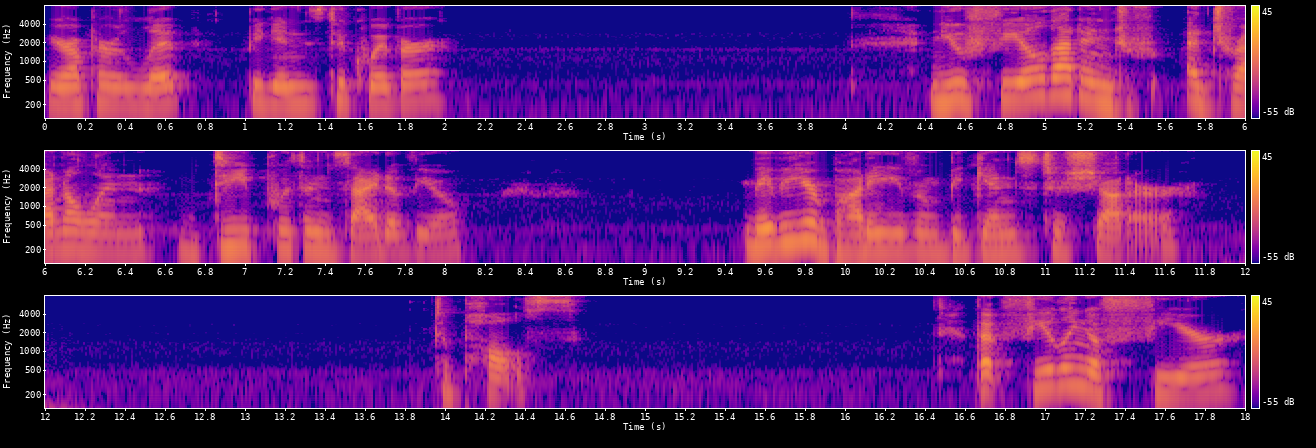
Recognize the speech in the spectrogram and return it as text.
Your upper lip begins to quiver you feel that adrenaline deep within inside of you. Maybe your body even begins to shudder, to pulse. That feeling of fear,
